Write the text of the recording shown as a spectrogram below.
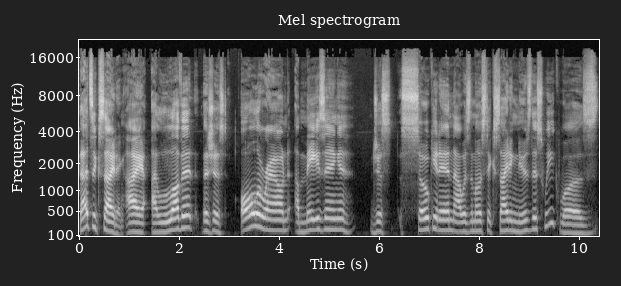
that's exciting. I I love it. That's just all around amazing. Just soak it in. That was the most exciting news this week was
